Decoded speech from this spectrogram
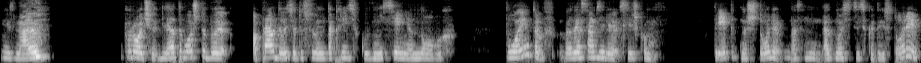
Не знаю. Короче, для того, чтобы оправдывать эту свою метакритику внесения новых поинтов, вы на самом деле слишком трепетно, что ли, относитесь к этой истории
